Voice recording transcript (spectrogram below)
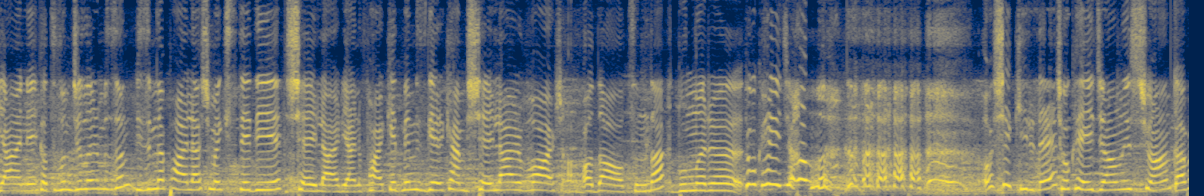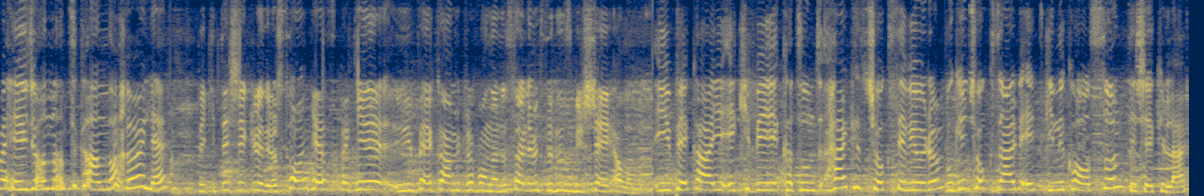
yani katılımcılarımızın bizimle paylaşmak istediği şeyler yani fark etmemiz gereken bir şeyler var adı altında. Bunları çok heyecanlı. o şekilde çok heyecanlıyız şu an. Galiba heyecandan tıkandım. Böyle. Peki teşekkür ediyoruz. Son kez peki UPK mikrofonlarına söylemek istediğiniz bir şey alalım. İPK'yı, ekibi, katılımcı, herkesi çok seviyorum. Bugün çok güzel bir etkinlik olsun. Teşekkürler.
